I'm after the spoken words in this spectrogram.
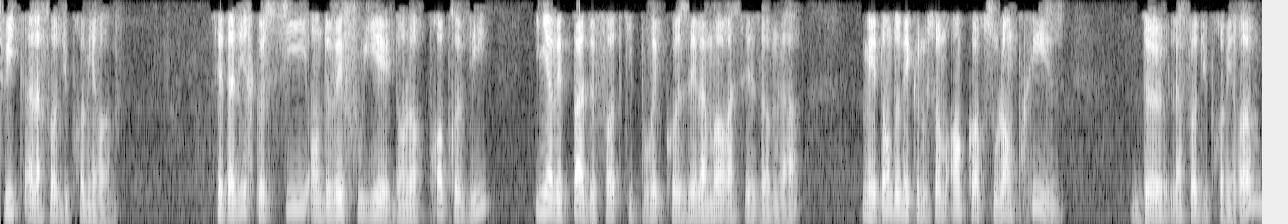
suite à la faute du premier homme. C'est-à-dire que si on devait fouiller dans leur propre vie, il n'y avait pas de faute qui pourrait causer la mort à ces hommes-là, mais étant donné que nous sommes encore sous l'emprise de la faute du premier homme,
